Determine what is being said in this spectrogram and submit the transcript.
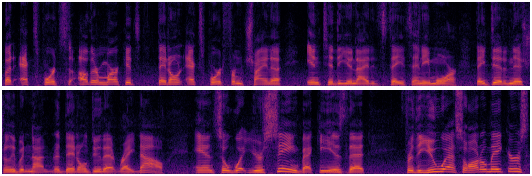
but exports to other markets. They don't export from China into the United States anymore. They did initially, but not they don't do that right now. And so what you're seeing, Becky, is that for the US automakers,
